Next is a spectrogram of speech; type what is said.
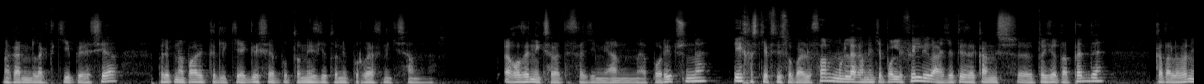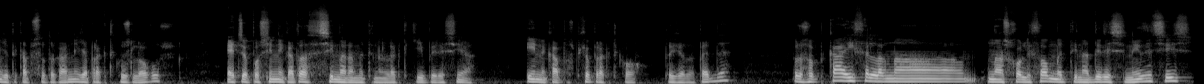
να κάνει εναλλακτική υπηρεσία πρέπει να πάρει τελική έγκριση από τον ίδιο τον Υπουργό Εθνικής Άμυνας. Εγώ δεν ήξερα τι θα γίνει αν με απορρίψουν. Είχα σκεφτεί στο παρελθόν, μου λέγανε και πολλοί φίλοι, Α, γιατί δεν κάνεις ε, το Ι5. Καταλαβαίνω γιατί κάποιος θα το κάνει για πρακτικούς λόγους. Έτσι όπως είναι η κατάσταση σήμερα με την εναλλακτική υπηρεσία, είναι κάπως πιο πρακτικό το Ι5. Προσωπικά ήθελα να, να ασχοληθώ με την αντίρρηση συνείδησης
